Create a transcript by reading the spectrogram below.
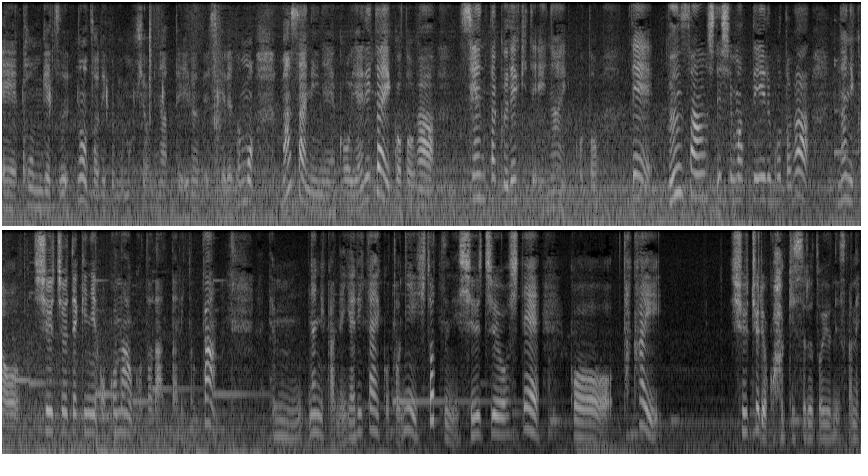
えー、今月の取り組み目標になっているんですけれどもまさにねこうやりたいことが選択できていないこと。で分散してしまっていることが何かを集中的に行うことだったりとかうん、何かねやりたいことに一つに集中をしてこう高い集中力を発揮するというんですかね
